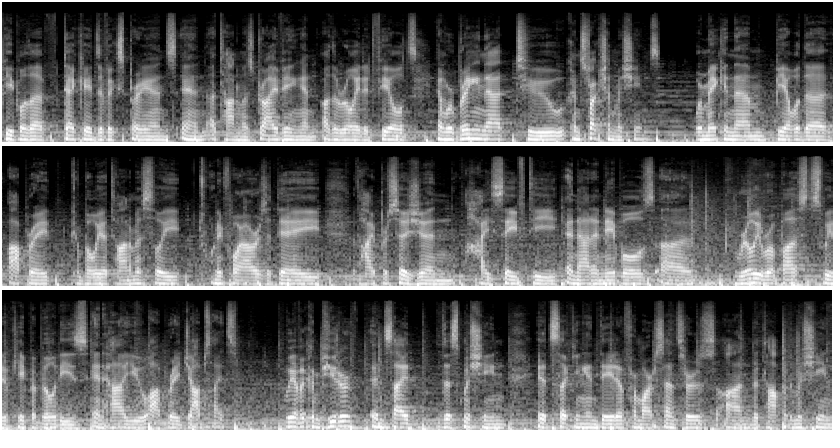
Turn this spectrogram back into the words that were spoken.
people that have decades of experience in autonomous driving and other related fields, and we're bringing that to construction machines. We're making them be able to operate completely autonomously 24 hours a day with high precision, high safety, and that enables a really robust suite of capabilities in how you operate job sites. We have a computer inside this machine. It's sucking in data from our sensors on the top of the machine,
